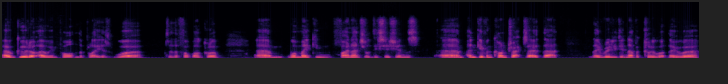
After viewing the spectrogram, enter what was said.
how good or how important the players were to the football club um, were making financial decisions um, and giving contracts out that they really didn't have a clue what they were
